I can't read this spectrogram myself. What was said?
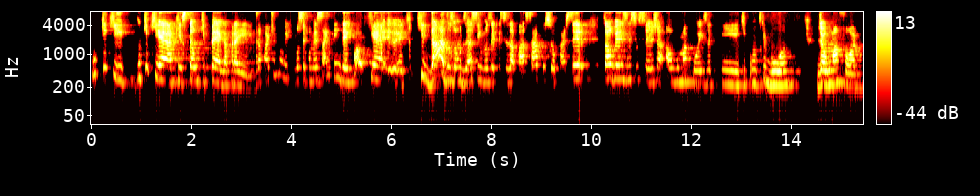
o que, que, o que, que é a questão que pega para ele? A partir do momento que você começar a entender qual que é, é que dados, vamos dizer assim, você precisa passar para o seu parceiro, talvez isso seja alguma coisa que, que contribua de alguma forma.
